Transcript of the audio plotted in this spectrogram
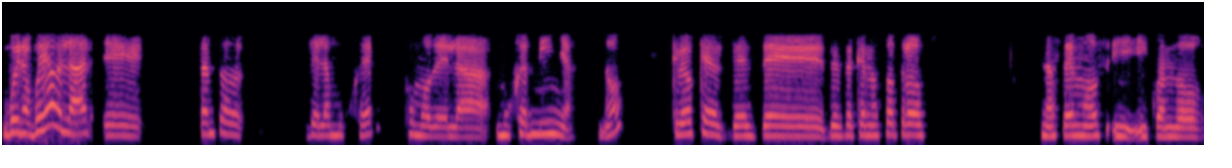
Bueno, voy a hablar eh, tanto de la mujer como de la mujer niña, ¿no? Creo que desde, desde que nosotros nacemos y, y cuando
